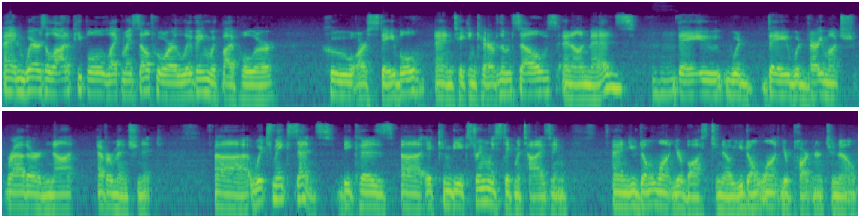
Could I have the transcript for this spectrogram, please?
and whereas a lot of people like myself who are living with bipolar, who are stable and taking care of themselves and on meds, they would they would very much rather not ever mention it uh, which makes sense because uh, it can be extremely stigmatizing, and you don't want your boss to know. You don't want your partner to know.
